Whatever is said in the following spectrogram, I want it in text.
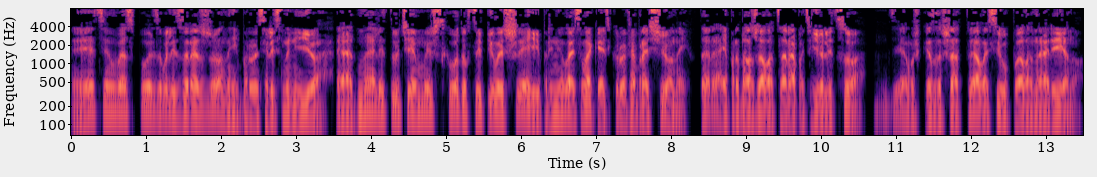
Этим воспользовались зараженные и бросились на нее. Одна летучая мышь сходу вцепилась в шею и принялась лакать кровь обращенной, вторая продолжала царапать ее лицо. Девушка зашаталась и упала на арену.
